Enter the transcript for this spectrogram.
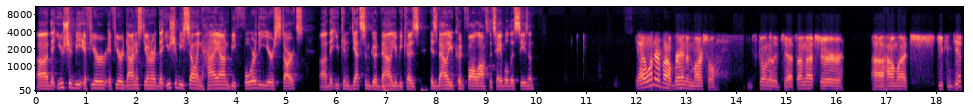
uh, that you should be if you're if you're a dynasty owner that you should be selling high on before the year starts? Uh, that you can get some good value because his value could fall off the table this season. Yeah, I wonder about Brandon Marshall. He's going to the Jets. I'm not sure uh, how much you can get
